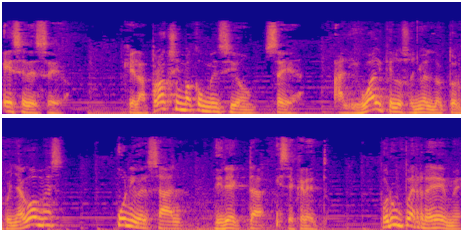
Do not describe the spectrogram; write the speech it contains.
ese deseo, que la próxima convención sea, al igual que lo soñó el doctor Peña Gómez, universal, directa y secreto, por un PRM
